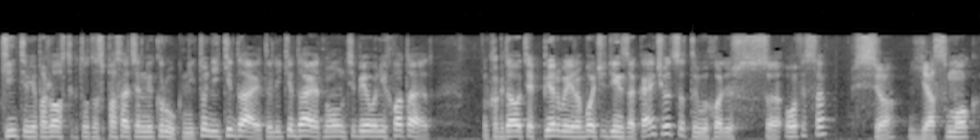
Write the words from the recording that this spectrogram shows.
киньте мне, пожалуйста, кто-то спасательный круг. Никто не кидает или кидает, но он тебе его не хватает. Но когда у тебя первый рабочий день заканчивается, ты выходишь с офиса, все, я смог,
